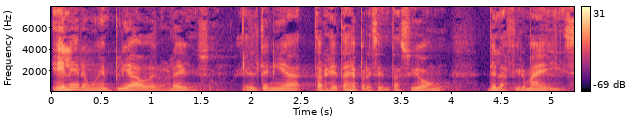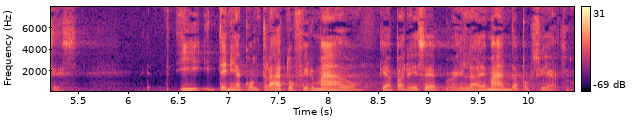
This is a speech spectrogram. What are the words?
él era un empleado de los Levinson, él tenía tarjetas de presentación de la firma EICES y tenía contrato firmado, que aparece en la demanda, por cierto,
